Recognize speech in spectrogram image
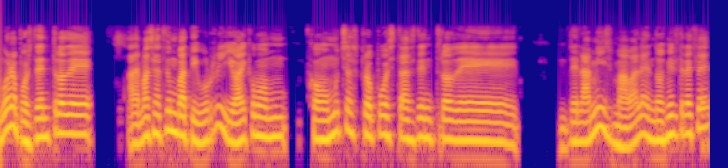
bueno, pues dentro de, además se hace un batiburrillo, hay como, como muchas propuestas dentro de, de la misma, ¿vale? En 2013,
